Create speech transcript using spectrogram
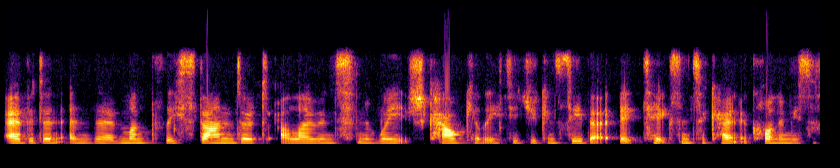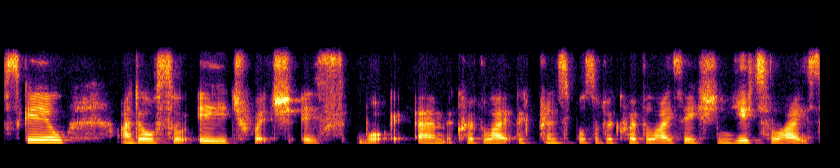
evident in the monthly standard allowance and the wage calculated. You can see that it takes into account economies of scale and also age, which is what um, the principles of equivalisation utilise.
